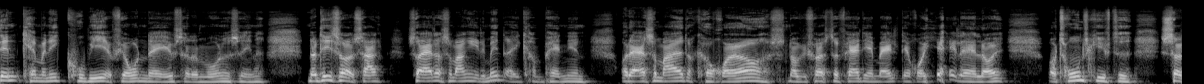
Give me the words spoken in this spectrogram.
Den kan man ikke kopiere 14 dage efter eller en måned senere. Når det så er sagt, så er der så mange elementer i kampagnen, og der er så meget, der kan røre os, når vi først er færdige med alt det royale aløj og tronskiftet, så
